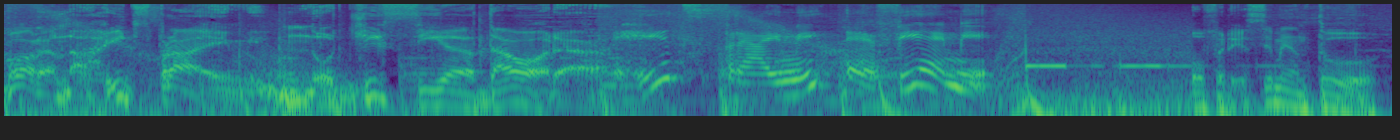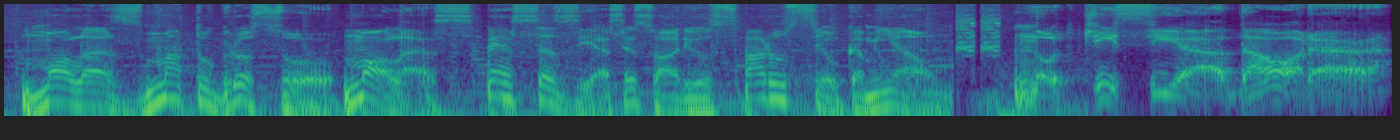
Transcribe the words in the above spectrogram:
Agora na Hits Prime. Notícia da hora. Hits Prime FM. Oferecimento: Molas Mato Grosso. Molas, peças e acessórios para o seu caminhão. Notícia da hora.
